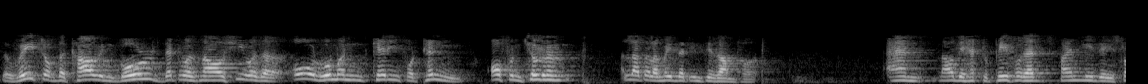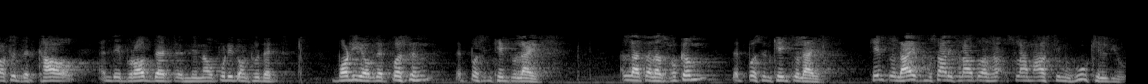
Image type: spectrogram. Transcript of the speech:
The weight of the cow in gold, that was now, she was an old woman caring for ten orphan children. Allah Ta'ala made that intizam for her. And now they had to pay for that. Finally they slaughtered that cow and they brought that and they now put it onto that body of that person. That person came to life. Allah Ta'ala's hukam, that person came to life. Came to life, Musa salam asked him, who killed you?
